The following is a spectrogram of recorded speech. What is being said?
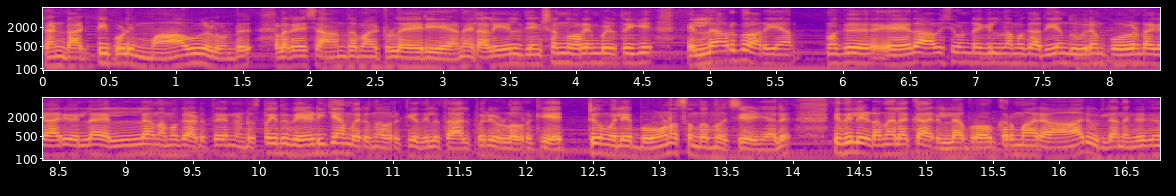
രണ്ട് അടിപൊളി മാവുകളുണ്ട്. വളരെ ശാന്തമായിട്ടുള്ള ഏരിയയാണ്. തളിയൽ ജംഗ്ഷൻ എന്ന് പറയുമ്പോഴത്തേക്ക് എല്ലാവർക്കും അറിയാം. നമുക്ക് ഏതാവശ്യം ഉണ്ടെങ്കിലും നമുക്ക് അധികം ദൂരം പോകേണ്ട കാര്യമല്ല. എല്ലാം നമുക്ക് അടുത്ത് തന്നെ ഉണ്ട് ഇപ്പോൾ ഇത് മേടിക്കാൻ വരുന്നവർക്ക് ഇതിൽ താല്പര്യമുള്ളവർക്ക് ഏറ്റവും വലിയ ബോണസ് എന്തെന്ന് വെച്ച് കഴിഞ്ഞാൽ ഇതിൽ ഇടനിലക്കാരില്ല ബ്രോക്കർമാരാരുമില്ല. നിങ്ങൾക്ക്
